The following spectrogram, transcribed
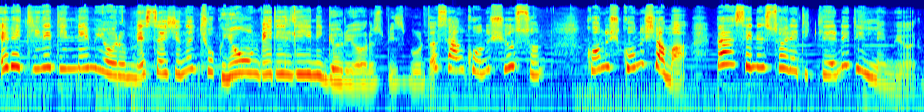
Evet yine dinlemiyorum mesajının çok yoğun verildiğini görüyoruz biz burada. Sen konuşuyorsun. Konuş konuş ama ben senin söylediklerini dinlemiyorum.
